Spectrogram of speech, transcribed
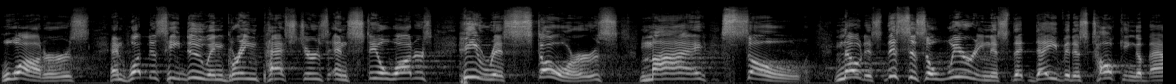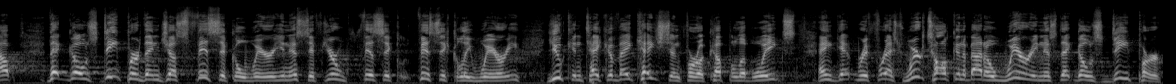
waters. And what does he do in green pastures and still waters? He restores my soul. Notice this is a weariness that David is talking about that goes deeper than just physical weariness. If you're physic- physically weary, you can take a vacation for a couple of weeks and get refreshed. We're talking about a weariness that goes deeper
